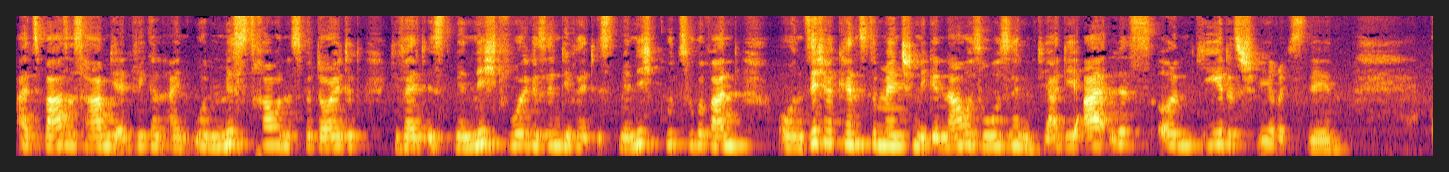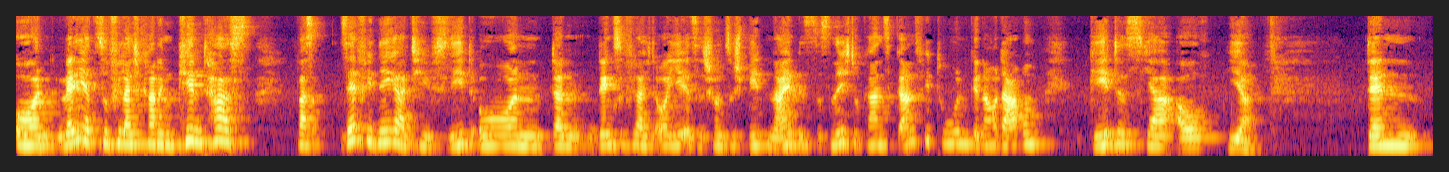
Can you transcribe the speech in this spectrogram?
als Basis haben, die entwickeln ein Urmisstrauen. Das bedeutet, die Welt ist mir nicht wohlgesinnt, die Welt ist mir nicht gut zugewandt. Und sicher kennst du Menschen, die genau so sind, ja, die alles und jedes schwierig sehen. Und wenn jetzt du vielleicht gerade ein Kind hast, was sehr viel negativ sieht und dann denkst du vielleicht, oh je, ist es schon zu spät. Nein, ist es nicht. Du kannst ganz viel tun. Genau darum geht es ja auch hier. Denn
